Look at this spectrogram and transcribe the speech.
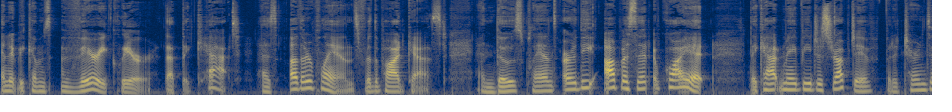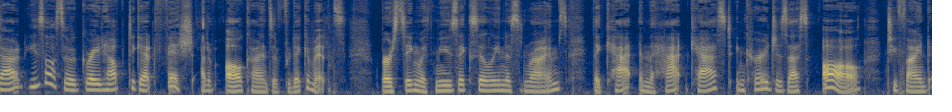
and it becomes very clear that the cat has other plans for the podcast, and those plans are the opposite of quiet. The cat may be disruptive, but it turns out he's also a great help to get fish out of all kinds of predicaments. Bursting with music, silliness, and rhymes, the Cat in the Hat cast encourages us all to find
